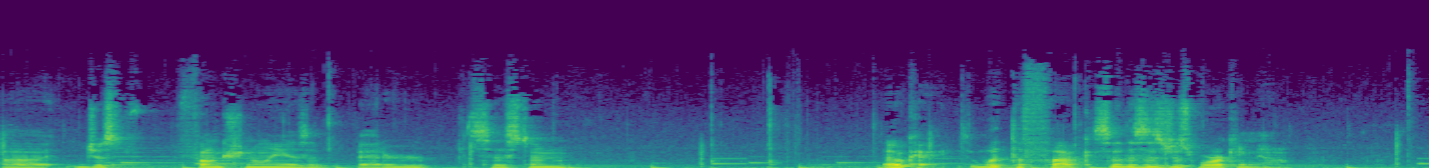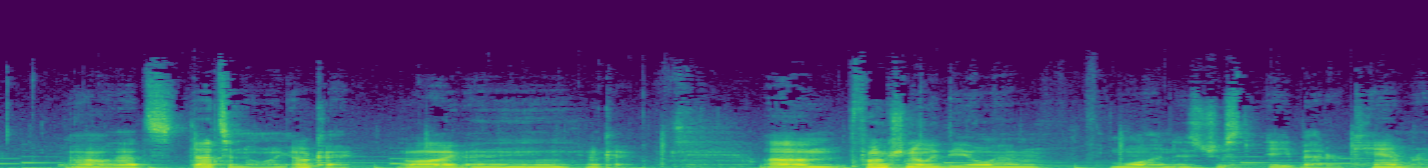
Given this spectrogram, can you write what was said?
uh, just functionally is a better system. Okay, what the fuck? So this is just working now. Oh, that's that's annoying. Okay, well, I, I, okay. Um, functionally, the OM1 is just a better camera.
